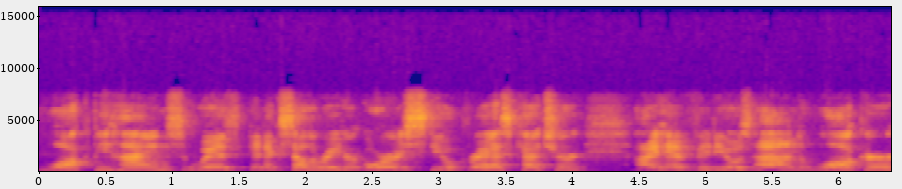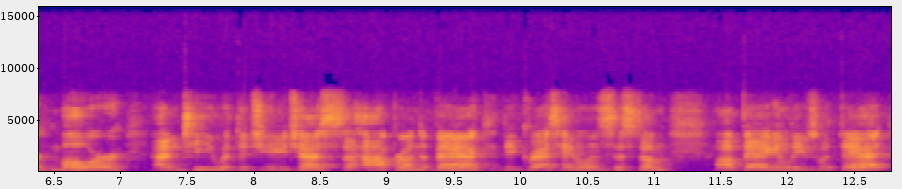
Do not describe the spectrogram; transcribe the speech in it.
walk behinds with an accelerator or a steel grass catcher. I have videos on the Walker mower MT with the GHS, the hopper on the back, the grass handling system, uh, bag and leaves with that.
